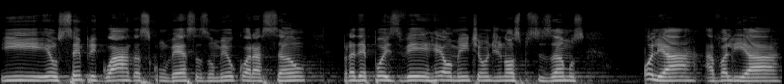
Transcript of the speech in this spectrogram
e eu sempre guardo as conversas no meu coração para depois ver realmente onde nós precisamos olhar, avaliar,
